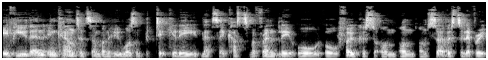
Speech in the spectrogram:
if you then encountered someone who wasn't particularly, let's say, customer friendly or, or focused on, on, on service delivery,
